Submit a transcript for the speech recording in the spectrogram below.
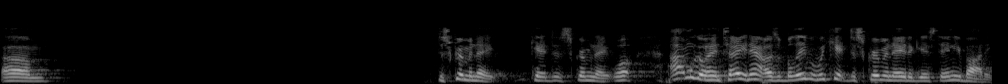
Um, discriminate. Can't discriminate. Well, I'm going to go ahead and tell you now, as a believer, we can't discriminate against anybody.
